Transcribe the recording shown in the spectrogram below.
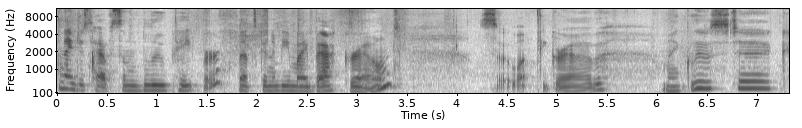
And I just have some blue paper. That's going to be my background. So let me grab my glue stick.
